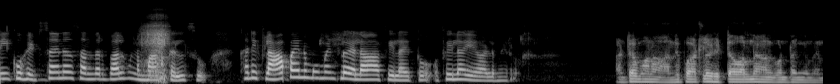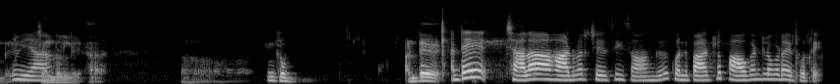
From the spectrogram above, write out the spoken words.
మీకు హిట్స్ అయిన సందర్భాలు మాకు తెలుసు. కానీ ఫ్లాప్ అయిన మూమెంట్లో ఎలా ఫీల్ అవుతూ ఫీల్ అయ్యేవాళ్ళు మీరు? అంటే మనం అన్ని పాటలు హిట్ అవ్వాలని అనుకుంటాం కదండి. జనరల్లీ ఇంకా అంటే అంటే చాలా హార్డ్ వర్క్ చేసి ఈ సాంగ్ కొన్ని పాటలు పావు గంటలో కూడా అయిపోతాయి.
